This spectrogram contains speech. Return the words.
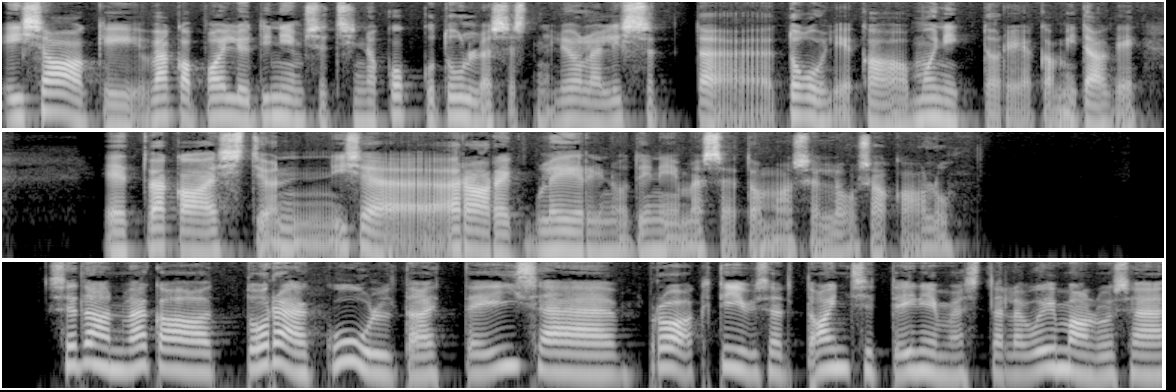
ei saagi väga paljud inimesed sinna kokku tulla, sest neil ei ole lihtsalt äh, tooli ega monitori ega midagi et väga hästi on ise ära reguleerinud inimesed oma selle osakaalu seda on väga tore kuulda, et te ise proaktiivselt andsite inimestele võimaluse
